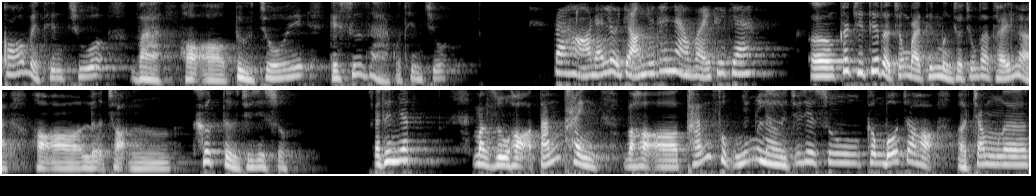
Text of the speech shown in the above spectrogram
có về Thiên Chúa và họ từ chối cái sứ giả của Thiên Chúa. Và họ đã lựa chọn như thế nào vậy thưa cha? Ờ, các chi tiết ở trong bài Tin mừng cho chúng ta thấy là họ lựa chọn khước từ Chúa Giêsu. Thứ nhất, Mặc dù họ tán thành và họ thán phục những lời Chúa Giêsu công bố cho họ ở trong ờ,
